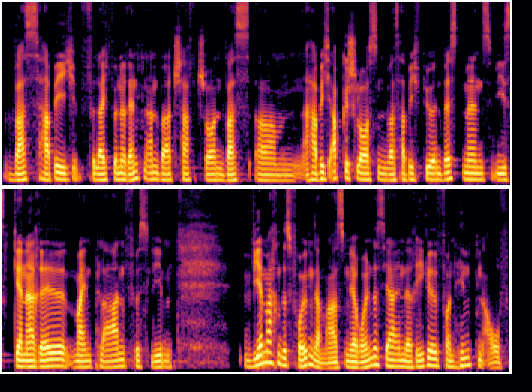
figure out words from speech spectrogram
was habe ich vielleicht für eine Rentenanwartschaft schon, was ähm, habe ich abgeschlossen, was habe ich für Investments, wie ist generell mein Plan fürs Leben. Wir machen das folgendermaßen, wir rollen das ja in der Regel von hinten auf.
